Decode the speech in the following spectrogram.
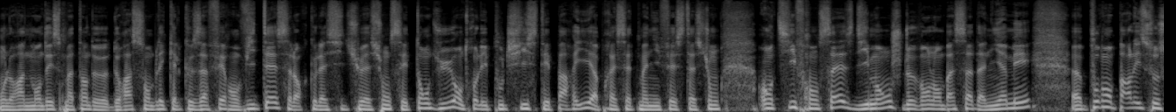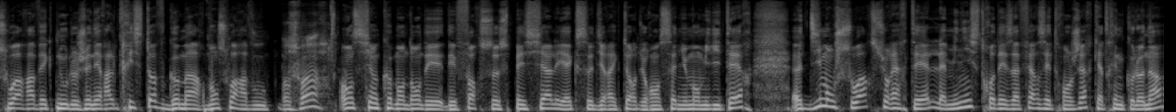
On leur a demandé ce matin de, rassembler quelques affaires en vitesse alors que la situation s'est tendue entre les putschistes et Paris après cette manifestation anti-française dimanche devant l'ambassade à Niamey. Euh, Pour en parler ce soir avec nous, le général Christophe Gomard. Bonsoir à vous. Bonsoir. Ancien commandant des, forces spéciales et ex-directeur du renseignement militaire. Euh, Dimanche soir, sur RTL, la ministre des Affaires étrangères, Catherine Colonna,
